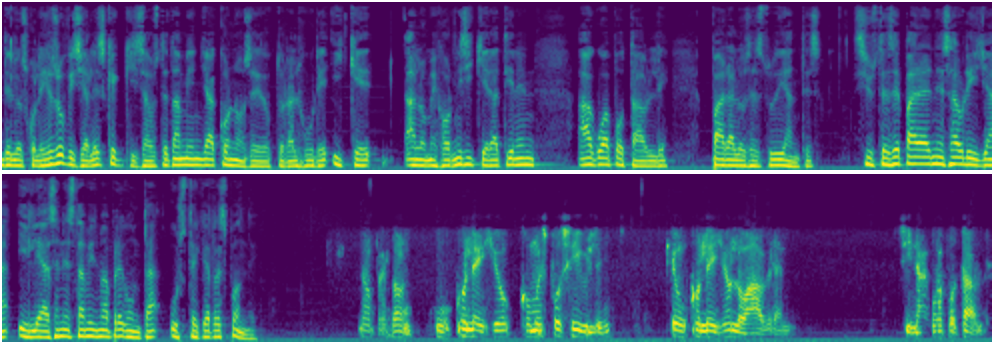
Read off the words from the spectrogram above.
de los colegios oficiales que quizá usted también ya conoce, doctor Aljure, y que a lo mejor ni siquiera tienen agua potable para los estudiantes, si usted se para en esa orilla y le hacen esta misma pregunta, ¿usted qué responde? No, perdón. Un colegio, ¿cómo es posible que un colegio lo abran sin agua potable?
